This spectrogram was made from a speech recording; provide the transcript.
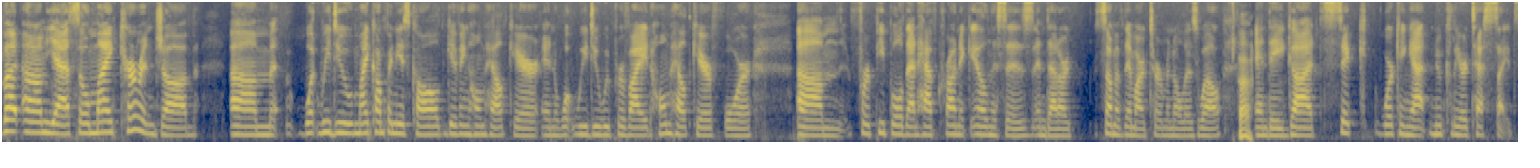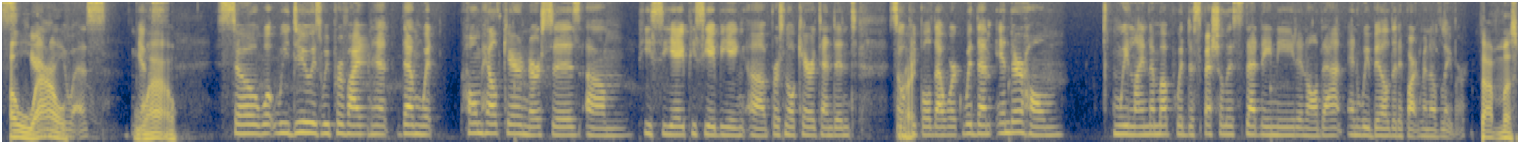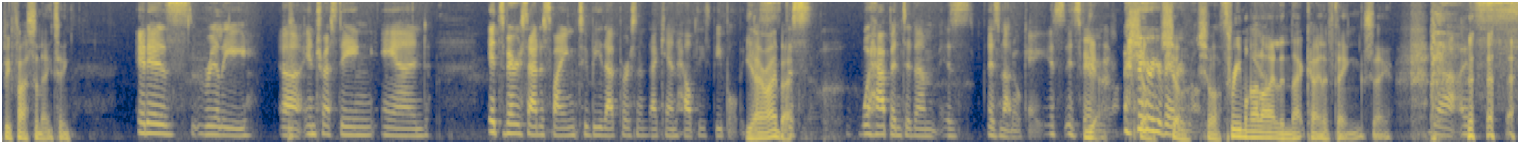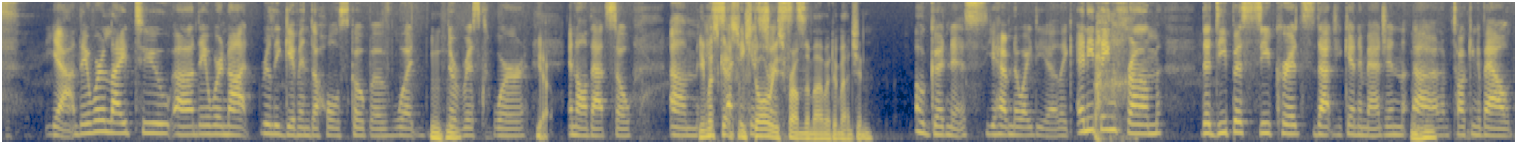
But um, yeah, so my current job, um, what we do, my company is called Giving Home Healthcare, and what we do, we provide home health care for um, for people that have chronic illnesses and that are some of them are terminal as well, Ah. and they got sick working at nuclear test sites. Oh, here wow. In the U.S. Yes. Wow. So what we do is we provide them with home health care nurses, um, PCA, PCA being uh, personal care attendant. So Right. people that work with them in their home. We line them up with the specialists that they need and all that, and we build a Department of Labor. That must be fascinating. It is really uh, interesting and it's very satisfying to be that person that can help these people. Yeah, I bet. this- what happened to them is is not okay. It's it's very yeah, wrong. sure, very very sure, wrong. sure. Three Mile Island, that kind of thing. So, Yeah, it's yeah. They were lied to. Uh, they were not really given the whole scope of what the risks were. Mm-hmm. Yeah. and all that. So um, you must get some stories just- from them, I would imagine. Oh goodness, you have no idea. Like anything from the deepest secrets that you can imagine. Mm-hmm. Uh, I'm talking about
